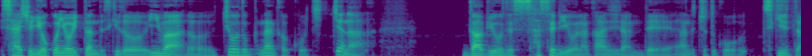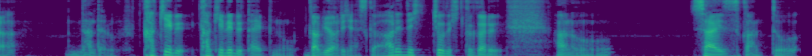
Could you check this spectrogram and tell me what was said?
最初横に置いたんですけど、今、あの、ちょうどなんかこう、ちっちゃな、画鋲で刺せるような感じなんで、あの、ちょっとこう、突き出た、なんだろう、かける、かけれるタイプの画鋲あるじゃないですか。あれでちょうど引っかかる、あの、サイズ感と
